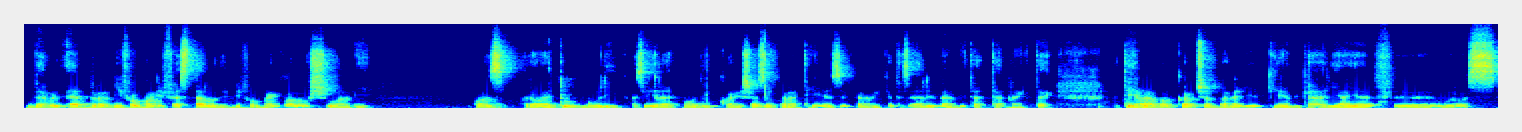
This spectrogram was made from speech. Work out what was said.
de hogy ebből mi fog manifestálódni, mi fog megvalósulni, az rajtunk múlik, az életmódunkon és azokon a tényezőkön, amiket az előbb említettem nektek. A témával kapcsolatban egyébként Gárjájev orosz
